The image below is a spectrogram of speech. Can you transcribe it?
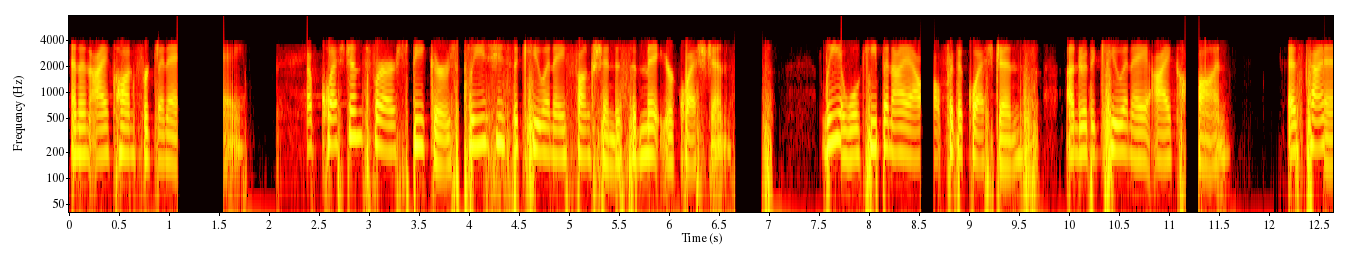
and an icon for Q&A. Have questions for our speakers, please use the Q&A function to submit your questions. Leah will keep an eye out for the questions under the Q&A icon. As time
